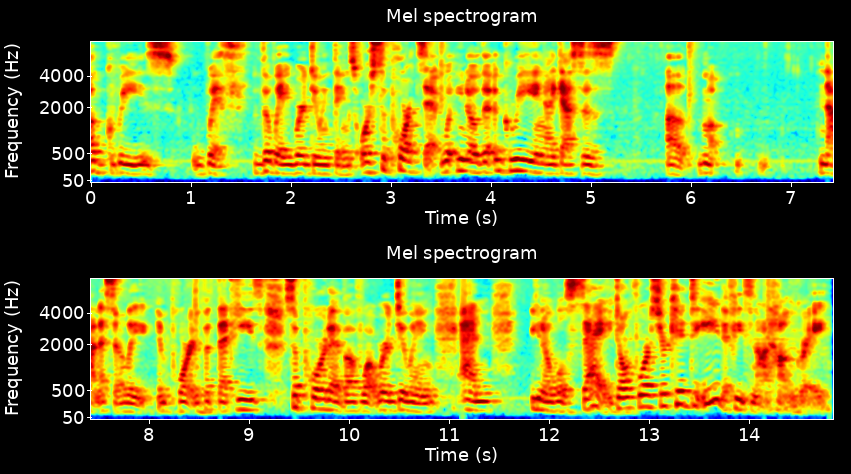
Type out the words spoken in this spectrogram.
agrees with the way we're doing things or supports it. What- You know, the agreeing, I guess, is uh, not necessarily important, but that he's supportive of what we're doing and you know will say don't force your kid to eat if he's not hungry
